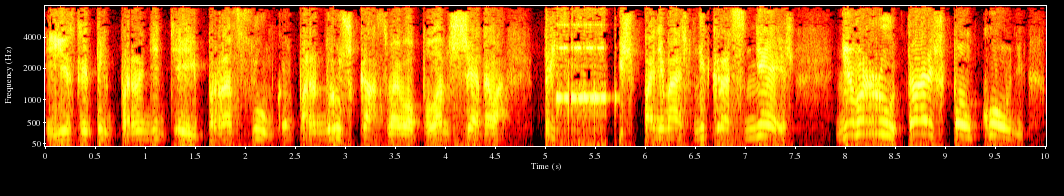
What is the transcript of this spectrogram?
если ты про детей, про сумку, про дружка своего планшетова пи***ешь, понимаешь, не краснеешь, не вру, товарищ полковник,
